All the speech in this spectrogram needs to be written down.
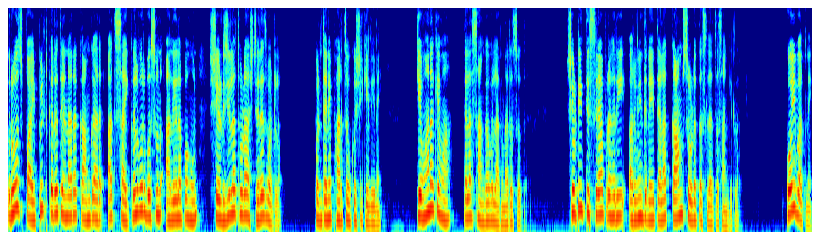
रोज पायपीट करत येणारा कामगार आज सायकलवर बसून आलेला पाहून शेडजीला थोडं आश्चर्यच वाटलं. पण त्याने फार चौकशी केली नाही. केव्हा ना केव्हा त्याला सांगावं लागणारच होतं. शेवटी तिसऱ्या प्रहरी अरविंदने त्याला काम सोडत असल्याचं सांगितलं. कोई बात नाही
